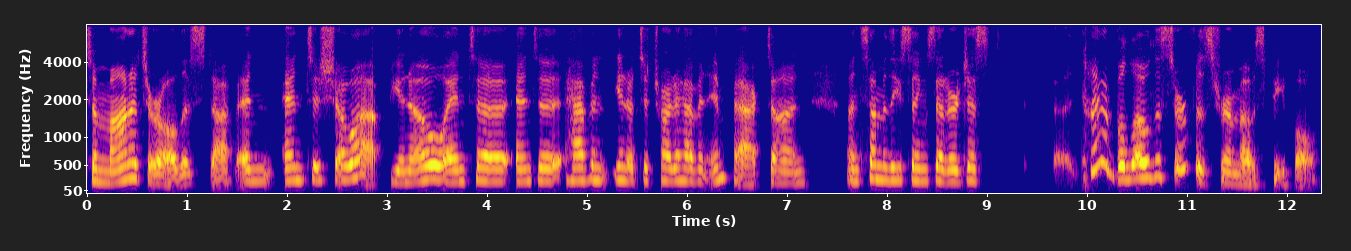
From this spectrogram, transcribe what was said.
to monitor all this stuff and and to show up, you know, and to and to have an, you know, to try to have an impact on on some of these things that are just kind of below the surface for most people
